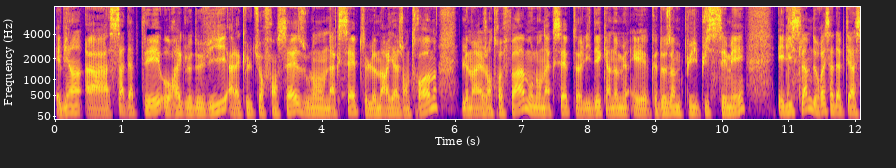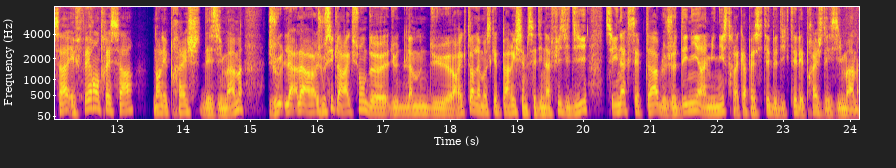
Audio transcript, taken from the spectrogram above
eh bien, à s'adapter aux règles de vie, à la culture française, où l'on accepte le mariage entre hommes, le mariage entre femmes, où l'on accepte l'idée qu'un homme et que deux hommes puissent s'aimer. Et l'islam devrait s'adapter à ça et faire entrer ça dans les prêches des imams. Je, je vous cite la réaction de, du, du, euh, recteur de la mosquée de Paris, Shemseddin Hafiz, il dit « C'est inacceptable, je dénie à un ministre la capacité de dicter les prêches des imams ».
